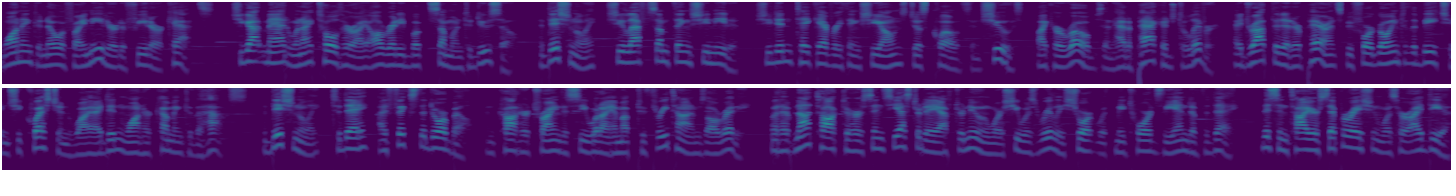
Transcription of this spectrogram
wanting to know if I need her to feed our cats. She got mad when I told her I already booked someone to do so. Additionally, she left some things she needed. She didn't take everything she owns, just clothes and shoes, like her robes, and had a package delivered. I dropped it at her parents before going to the beach and she questioned why I didn't want her coming to the house. Additionally, today, I fixed the doorbell and caught her trying to see what I am up to three times already but have not talked to her since yesterday afternoon where she was really short with me towards the end of the day. This entire separation was her idea,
